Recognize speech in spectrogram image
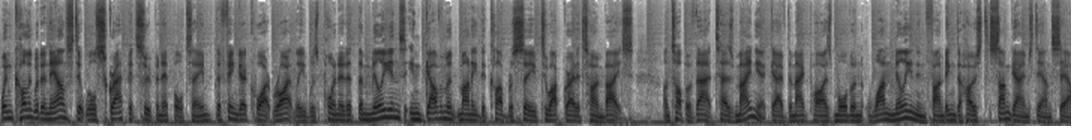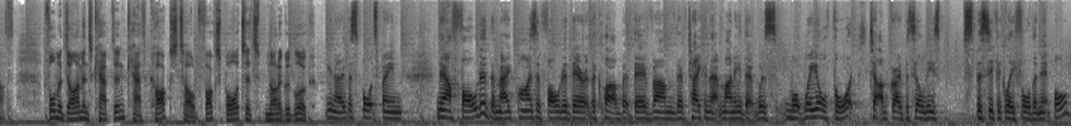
When Collingwood announced it will scrap its Super Netball team, the finger, quite rightly, was pointed at the millions in government money the club received to upgrade its home base. On top of that, Tasmania gave the Magpies more than one million in funding to host some games down south. Former Diamonds captain Cath Cox told Fox Sports it's not a good look. You know, the sport's been now folded. The Magpies have folded there at the club, but they've um, they've taken that money that was what we all thought to upgrade facilities specifically for the netball.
